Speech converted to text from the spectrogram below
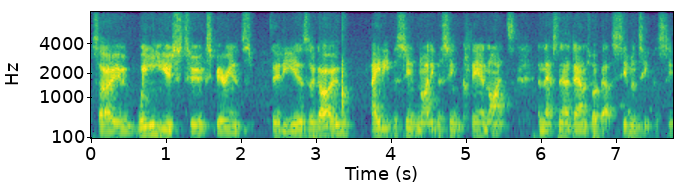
So we used to experience 30 years ago 80%, 90% clear nights, and that's now down to about 70%.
